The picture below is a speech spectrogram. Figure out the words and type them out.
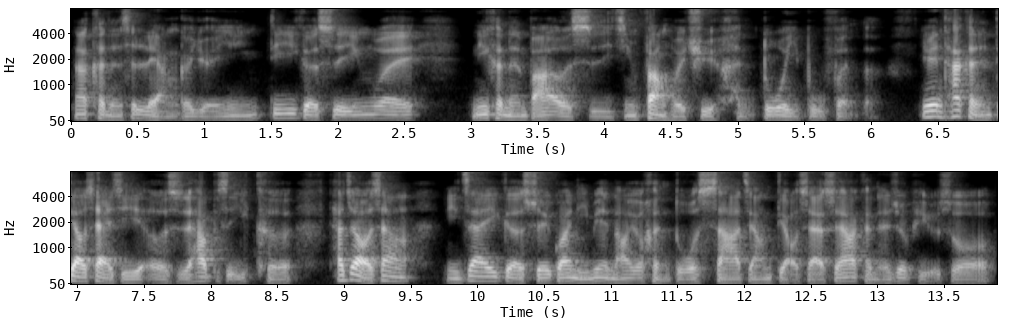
那可能是两个原因，第一个是因为你可能把耳石已经放回去很多一部分了，因为它可能掉下来，其实耳石它不是一颗，它就好像你在一个水管里面，然后有很多沙这样掉下来，所以它可能就比如说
